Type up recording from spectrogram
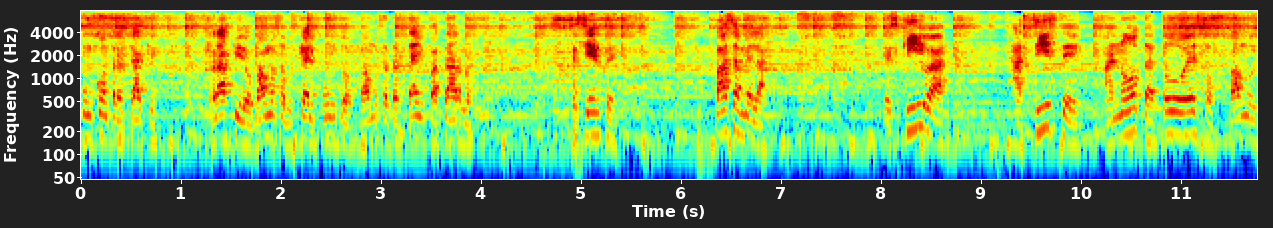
un contraataque. Rápido, vamos a buscar el punto, vamos a tratar de empatarlo. Se siente. Pásamela. Esquiva. Asiste. Anota, todo eso. Vamos.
